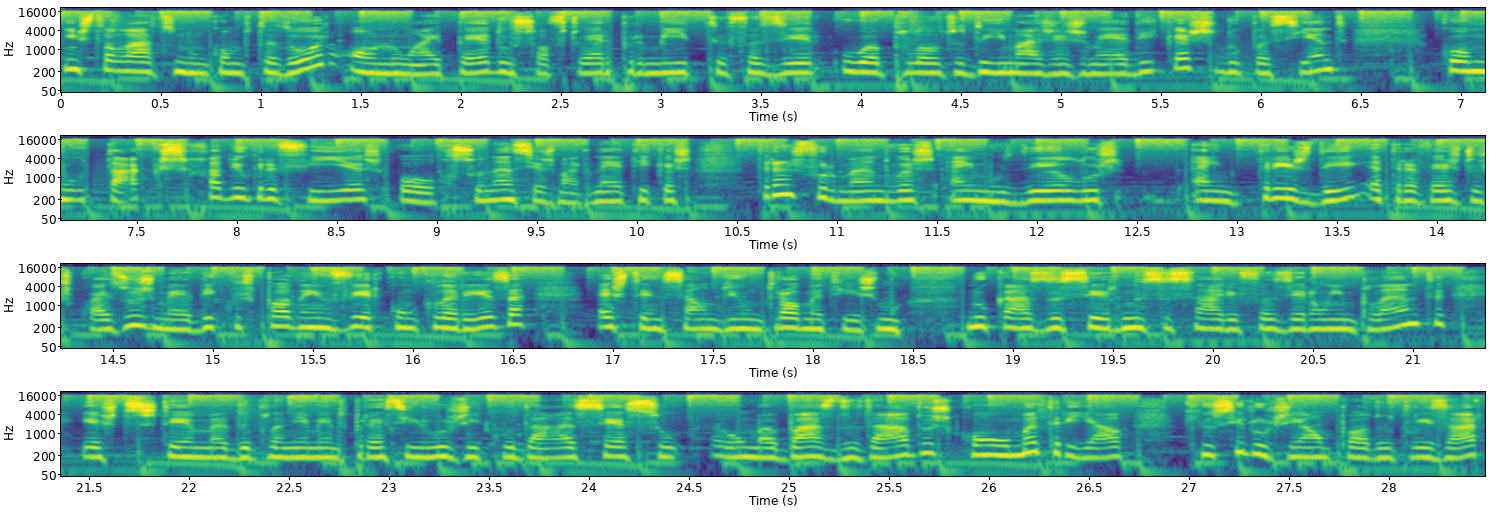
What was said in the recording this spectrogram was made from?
Instalado num computador ou num iPad, o software permite fazer o upload de imagens médicas médicas do paciente, como taques, radiografias ou ressonâncias magnéticas, transformando-as em modelos em 3D, através dos quais os médicos podem ver com clareza a extensão de um traumatismo. No caso de ser necessário fazer um implante, este sistema de planeamento pré-cirúrgico dá acesso a uma base de dados com o material que o cirurgião pode utilizar,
